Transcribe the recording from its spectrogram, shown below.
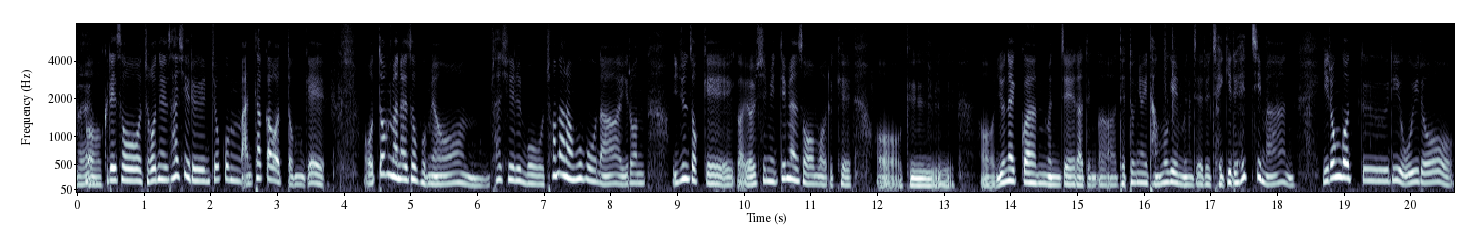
네. 어, 그래서 저는 사실은 조금 안타까웠던 게 어떤 면에서 보면 사실 뭐 천하람 후보나 이런 이준석계가 열심히 뛰면서 뭐 이렇게 어, 그 어, 윤핵관 문제라든가 대통령이 당무개인 문제를 제기를 했지만 이런 것들이 오히려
